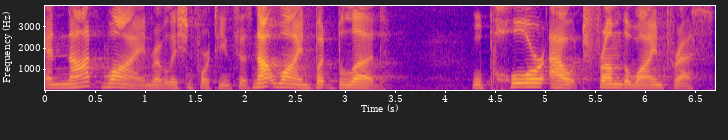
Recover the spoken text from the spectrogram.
and not wine, Revelation 14 says, not wine, but blood will pour out from the winepress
